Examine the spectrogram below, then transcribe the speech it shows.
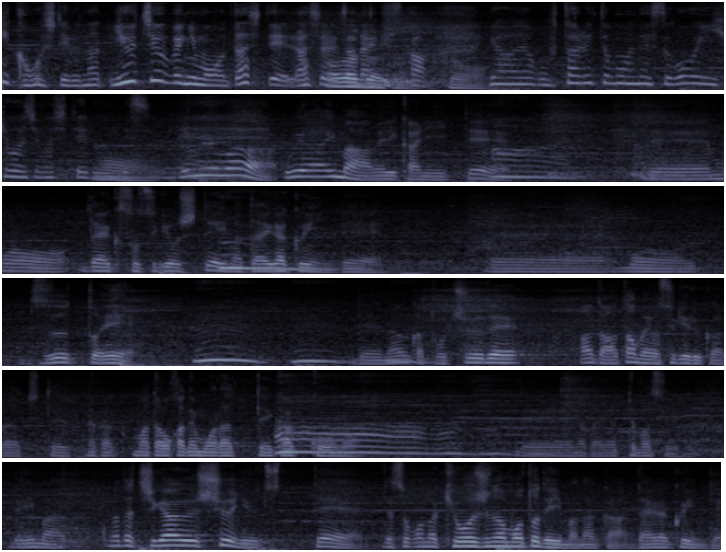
いい顔してるな。YouTube にも出してらっしゃるじゃないですか。いやお二人ともねすごいいい表情してるんですようんねで上は上は今アメリカにいてはでもう大学卒業して今大学院で、えーもうずっと A いうんうん。でなんか途中で、あんた頭良すぎるからっつってなんかまたお金もらって学校の。あでなんかやってますよ。で今また違う州に移ってでそこの教授のもとで今なんか大学院で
